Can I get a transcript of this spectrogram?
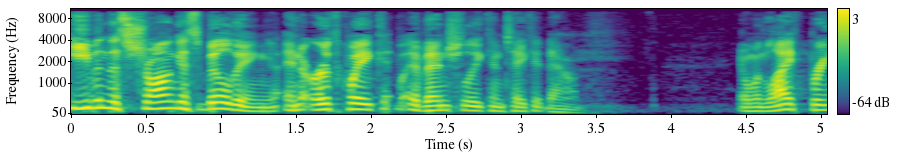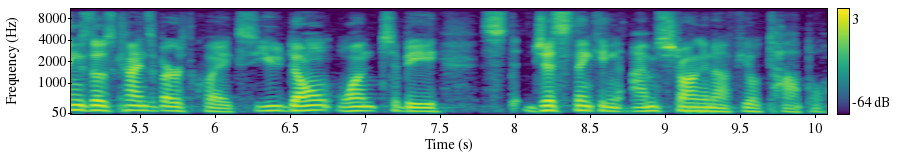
even the strongest building, an earthquake eventually can take it down. And when life brings those kinds of earthquakes, you don't want to be st- just thinking, I'm strong enough, you'll topple,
